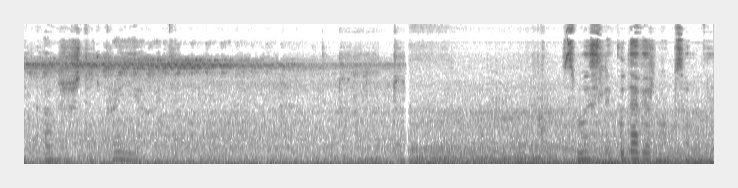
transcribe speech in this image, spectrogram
И как же ж тут проехать? В смысле, куда вернуться мне?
